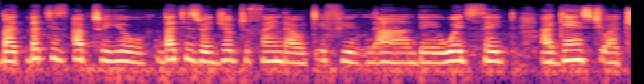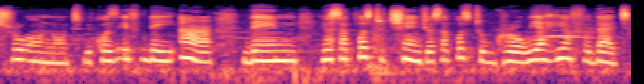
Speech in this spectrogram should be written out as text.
but that is up to you. That is your job to find out if you, uh, the words said against you are true or not. Because if they are, then you're supposed to change, you're supposed to grow. We are here for that,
